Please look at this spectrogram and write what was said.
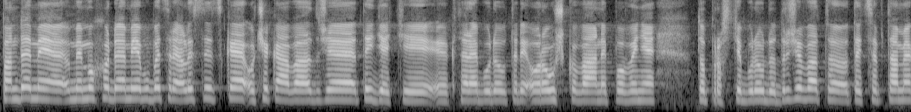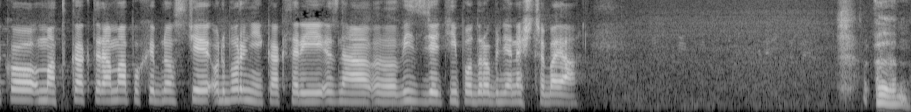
pandemie. Mimochodem je vůbec realistické očekávat, že ty děti, eh, které budou tedy orouškovány povinně, to prostě budou dodržovat. Teď se ptám jako matka, která má pochybnosti odborníka, který zná eh, víc dětí podrobně než třeba já. Ehm,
